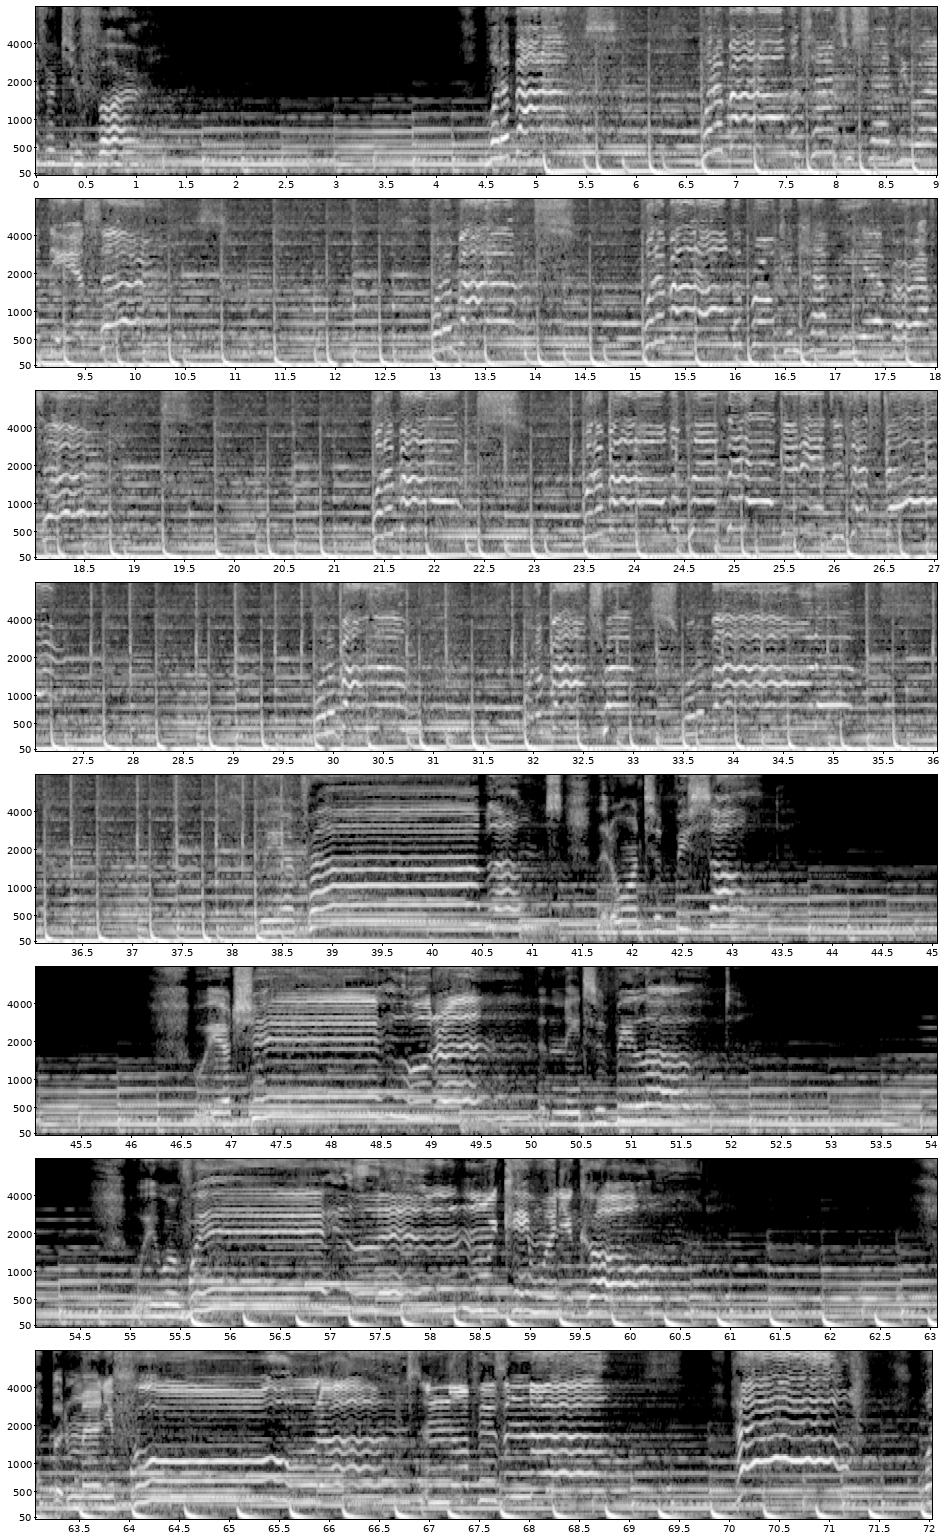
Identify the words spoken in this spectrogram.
river too far. What about us? What about all the times you said you had the answers? Are problems that want to be solved. We are children that need to be loved. We were willing, we came when you called. But man, you fool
